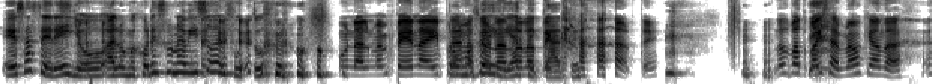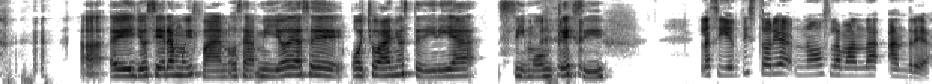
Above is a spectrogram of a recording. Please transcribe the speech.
Esa seré yo, a lo mejor es un aviso del futuro. un alma en pena ahí promocionando la Tecate. tecate. No es Budweiser, ¿no? ¿Qué onda? Ah, eh, yo sí era muy fan, o sea, mi yo de hace ocho años te diría Simón que sí. La siguiente historia nos la manda Andrea.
